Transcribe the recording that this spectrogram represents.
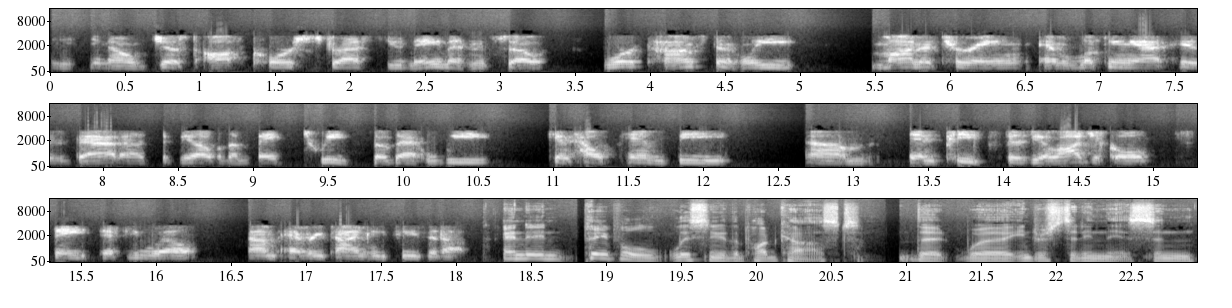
you know, just off course stress, you name it, and so we're constantly monitoring and looking at his data to be able to make tweaks so that we can help him be um, in peak physiological state, if you will, um, every time he tees it up. And in people listening to the podcast that were interested in this, and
